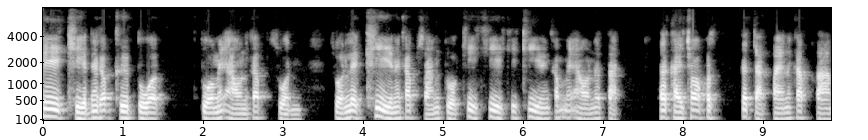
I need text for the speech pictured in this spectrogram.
ที่ขีดนะครับ คือตัวตัวไม่เอานะครับ ส่วนส่วนเลขขี้นะครับสามตัวขี้ขี้ขี้ขี้นะครับ ไม่เอานะตัด ถ้าใครชอบก็ก็จัดไปนะครับ ตาม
